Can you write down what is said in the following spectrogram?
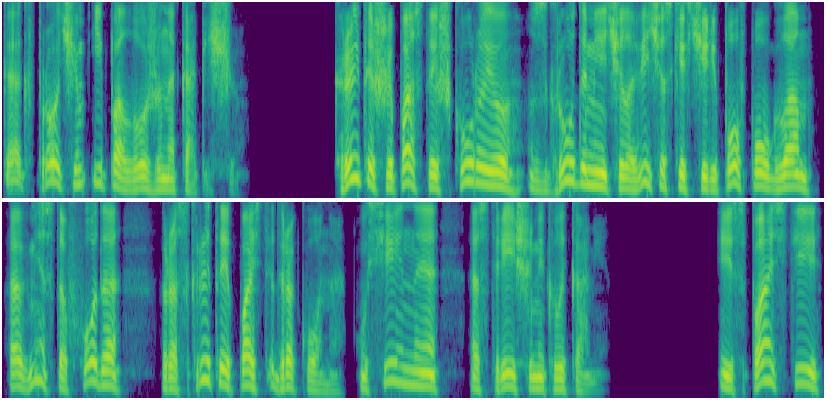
как, впрочем, и положено капищу. Крытый шипастой шкурою, с грудами человеческих черепов по углам, а вместо входа — раскрытая пасть дракона, усеянная острейшими клыками. Из пасти,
